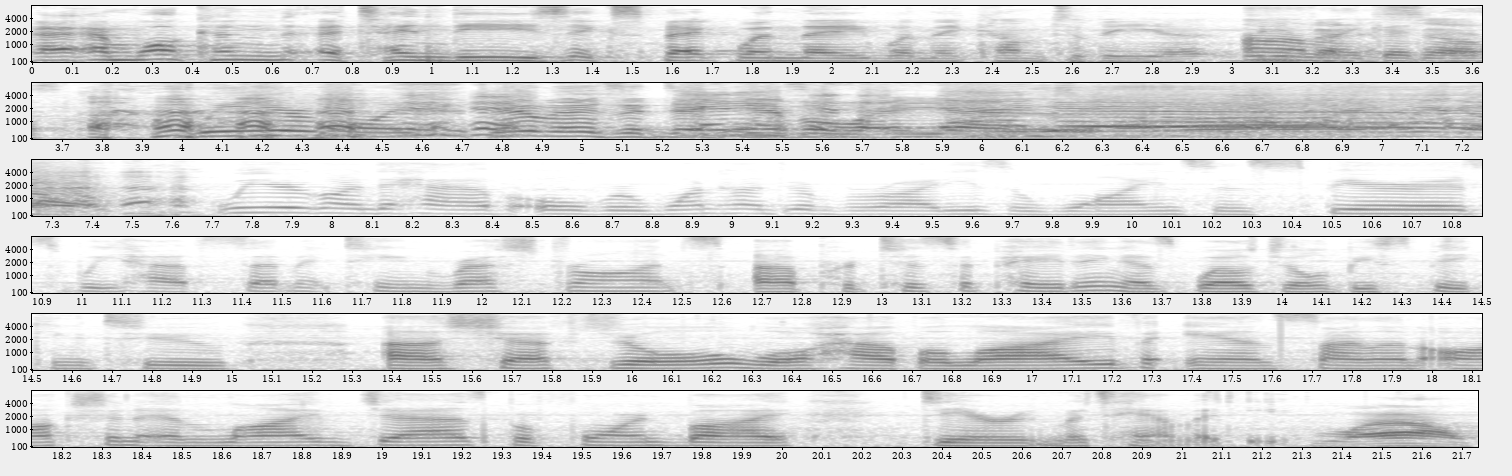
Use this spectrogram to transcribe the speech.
And what can attendees expect when they when they come to the, uh, the oh event my goodness. itself? we are going. yeah, there's a dead giveaway. Yeah. yeah. Oh, we are going to have over 100 varieties of wines and spirits. We have 17 restaurants uh, participating as well. You'll be speaking to uh, Chef Joel. We'll have a live and silent auction and live jazz performed by Darren Matamity. Wow.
